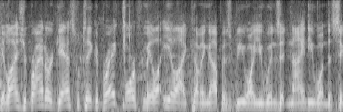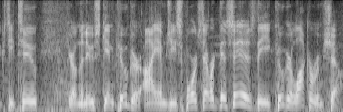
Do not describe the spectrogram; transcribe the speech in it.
Elijah Bryant, our guest, will take a break. More from Eli coming up as BYU wins at 91 to 62 here on the Nu Skin Cougar IMG Sports Network. This is the Cougar Locker Room Show.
